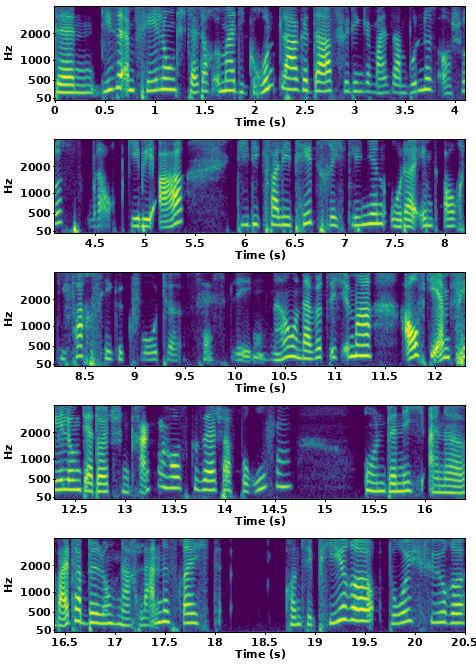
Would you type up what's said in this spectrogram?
Denn diese Empfehlung stellt auch immer die Grundlage dar für den gemeinsamen Bundesausschuss oder auch GBA, die die Qualitätsrichtlinien oder eben auch die Fachpflegequote festlegen. Ne? Und da wird sich immer auf die Empfehlung der Deutschen Krankenhausgesellschaft berufen. Und wenn ich eine Weiterbildung nach Landesrecht konzipiere, durchführe,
